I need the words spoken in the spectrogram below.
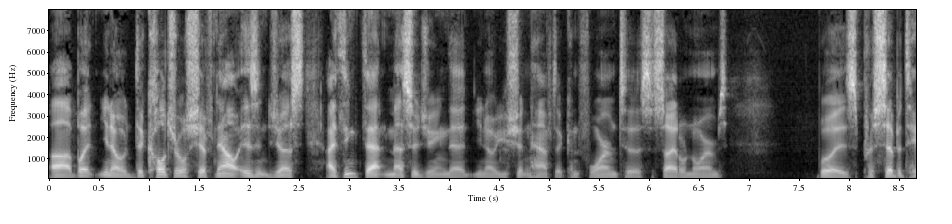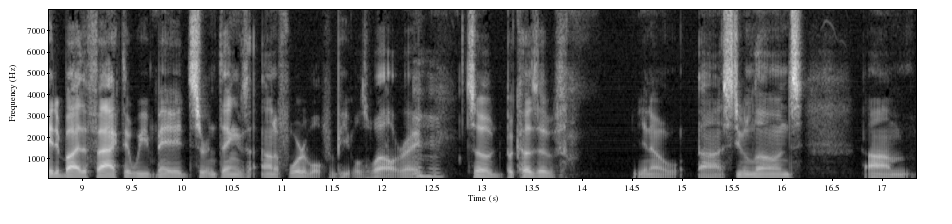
Uh, but you know, the cultural shift now isn't just. I think that messaging that you know you shouldn't have to conform to societal norms was precipitated by the fact that we've made certain things unaffordable for people as well, right? Mm-hmm. So because of you know uh, student loans, um,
